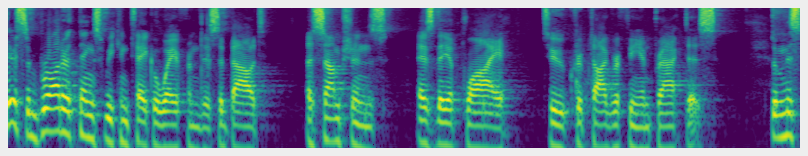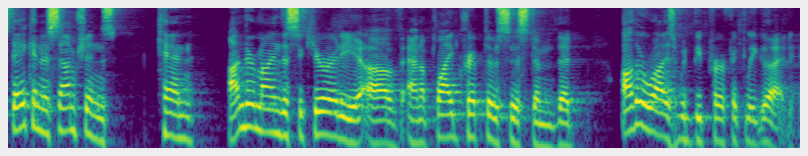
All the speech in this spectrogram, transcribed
There's some broader things we can take away from this about assumptions as they apply to cryptography in practice. So mistaken assumptions can undermine the security of an applied crypto system that otherwise would be perfectly good.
